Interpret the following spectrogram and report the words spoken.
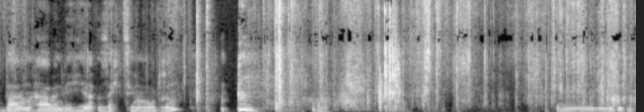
Dann haben wir hier 16 Euro drin. Dann legen wir die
